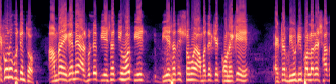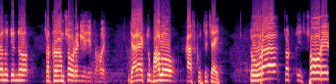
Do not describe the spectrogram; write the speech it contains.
এখনও পর্যন্ত আমরা এখানে আসলে বিয়ে শাদী হয়। বিয়ে বিয়ে শাদীর সময় আমাদেরকে কনেকে একটা বিউটি পার্লারে সাজানোর জন্য চট্টগ্রাম শহরে নিয়ে যেতে হয়, যারা একটু ভালো কাজ করতে চায়। তো ওরা শহরের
